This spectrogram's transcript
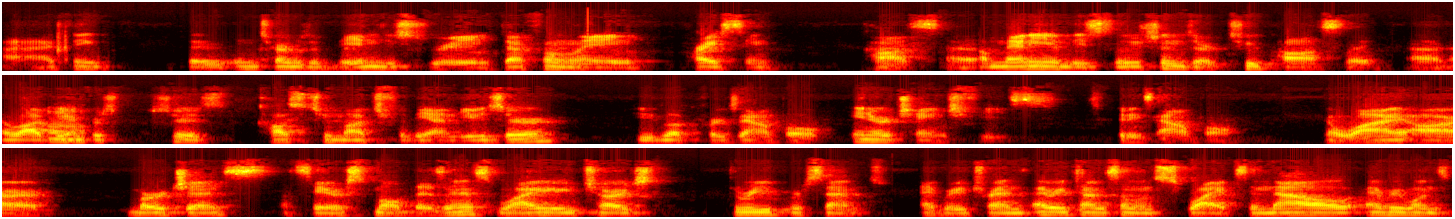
I think in terms of the industry, definitely pricing costs. Uh, many of these solutions are too costly. Uh, a lot of the oh. infrastructures cost too much for the end user. You look, for example, interchange fees. It's a good example. You know, why are merchants, let's say, a small business, why are you charged three percent every trend every time someone swipes, and now everyone's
